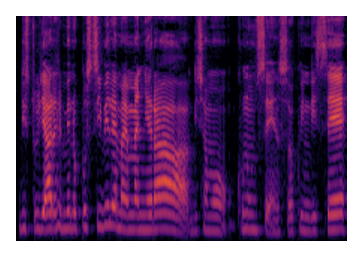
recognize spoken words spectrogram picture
di studiare il meno possibile, ma in maniera, diciamo, con un senso. Quindi se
